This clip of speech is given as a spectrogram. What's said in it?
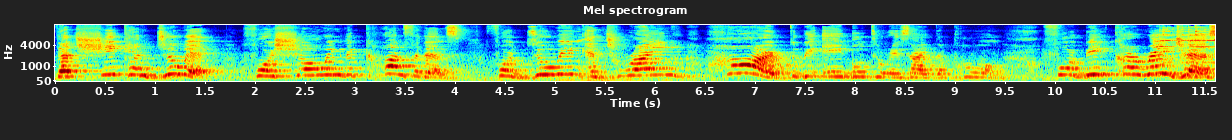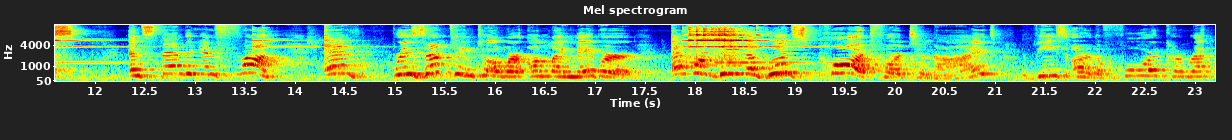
that she can do it, for showing the confidence for doing and trying hard to be able to recite the poem, for being courageous and standing in front and presenting to our online neighbor, and for being a good sport for tonight. These are the four correct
